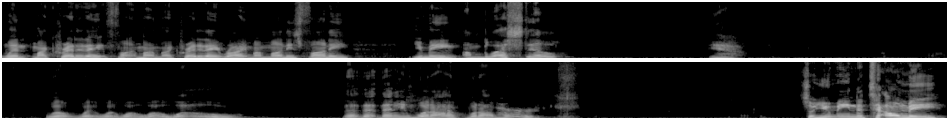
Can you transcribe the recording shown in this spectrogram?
when my credit ain't fun, my, my credit ain't right, my money's funny, you mean I'm blessed still? Yeah. Well, whoa, whoa, whoa, whoa. That, that, that ain't what I've, what I've heard. So you mean to tell me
